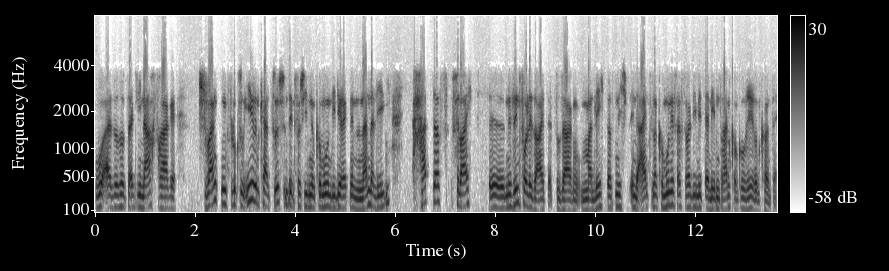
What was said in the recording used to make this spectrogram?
wo also sozusagen die Nachfrage schwanken, fluktuieren kann zwischen den verschiedenen Kommunen, die direkt nebeneinander liegen, hat das vielleicht äh, eine sinnvolle Seite, zu sagen, man legt das nicht in der einzelnen Kommune fest, weil die mit der nebendran konkurrieren könnte.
